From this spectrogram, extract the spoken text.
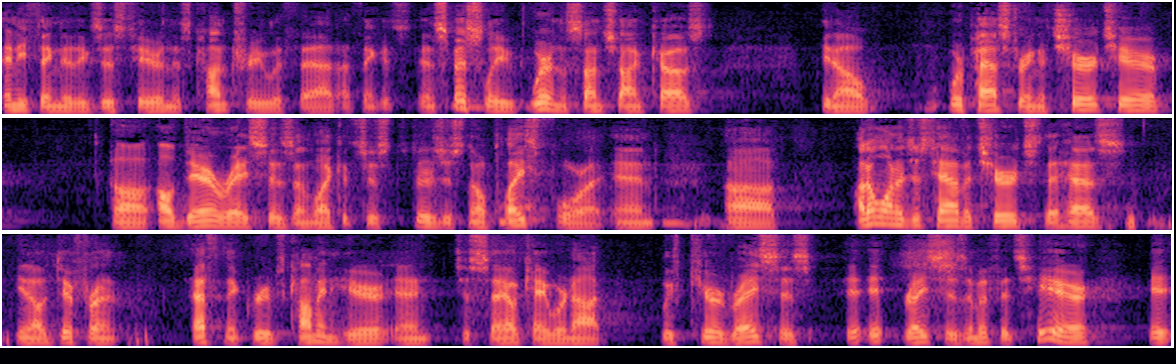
anything that exists here in this country with that. I think it's, and especially we're in the Sunshine Coast. You know, we're pastoring a church here. Uh, I'll dare racism like it's just there's just no place for it, and uh, I don't want to just have a church that has you know different ethnic groups coming here and just say, okay, we're not, we've cured racism. It, it, racism. If it's here, it,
